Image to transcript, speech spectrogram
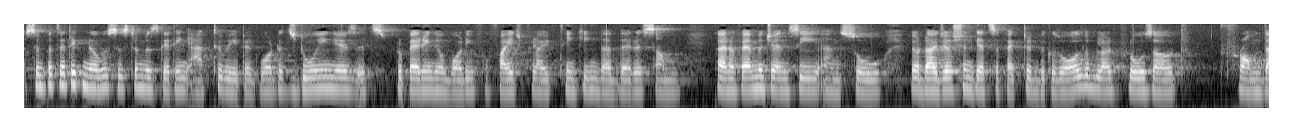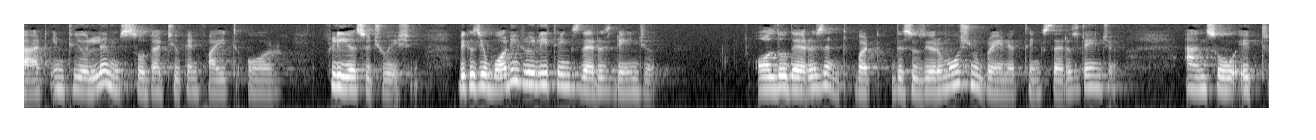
sympathetic nervous system is getting activated. What it's doing is it's preparing your body for fight flight, thinking that there is some kind of emergency, and so your digestion gets affected because all the blood flows out from that into your limbs so that you can fight or flee a situation because your body really thinks there is danger although there isn't, but this is your emotional brain, it thinks there is danger. And so it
